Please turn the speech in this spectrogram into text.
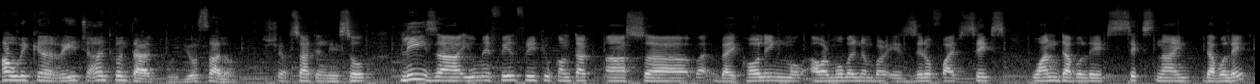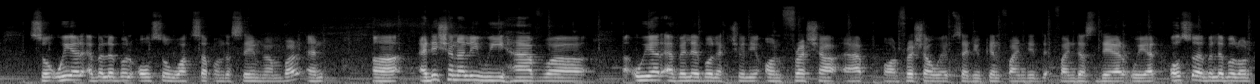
how we can reach and contact with your salon. Sure, certainly. So please, uh, you may feel free to contact us uh, by, by calling. Mo- our mobile number is 056 188 6988. So we are available also WhatsApp on the same number. And uh, additionally, we have uh, we are available actually on Fresha app or Fresha website. You can find it find us there. We are also available on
